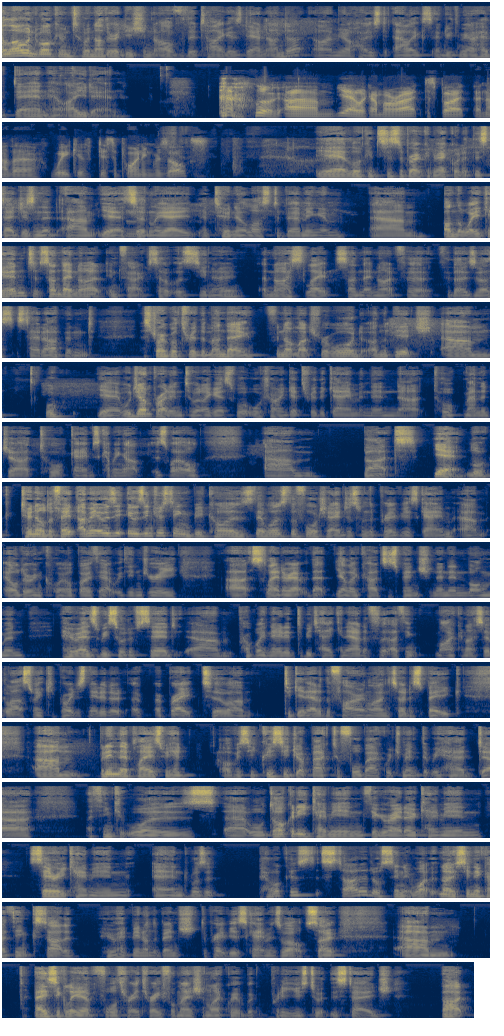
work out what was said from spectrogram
Hello and welcome to another edition of the Tigers Down Under. I'm your host Alex, and with me I have Dan. How are you, Dan? look, um, yeah, look, I'm all right despite another week of disappointing results. Yeah, look, it's just a broken record at this stage, isn't it? Um, yeah, it's mm. certainly a, a 2 0 loss to Birmingham um, on the weekend, Sunday night, in fact. So it was, you know, a nice late Sunday night for, for those of us that stayed up and struggled through the Monday for not much reward on the pitch. Um, we'll, yeah, we'll jump right into it, I guess. We'll, we'll try and get through the game and then uh, talk manager, talk games coming up as well. Um, but yeah, look, 2 0 defeat. I mean, it was it was interesting because there was the four changes from the previous game. Um, Elder and Coyle both out with injury, uh, Slater out with that yellow card suspension, and then Longman, who, as we sort of said, um, probably needed to be taken out of the. I think Mike and I said last week he probably just needed a, a break to um, to get out of the firing line, so to speak. Um, but in their place, we had obviously Christie dropped back to fullback, which meant that we had. Uh, I think it was uh, well, Docherty came in, Figueiredo came in, Seri came in, and was it Pelkas that started or Sinik? No, Sinik I think started, who had been on the bench the previous game as well. So um, basically a four-three-three formation like we're, we're pretty used to at this stage, but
